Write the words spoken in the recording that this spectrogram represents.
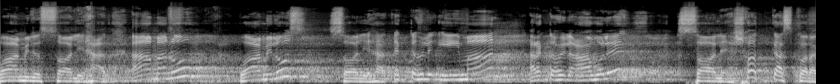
ও আমিলুস সলিহাত। আমানু ও আমিলুস সলিহাত। একটা হলো ইমান আর একটা হলো আমলে সলে সৎ কাজ করা,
